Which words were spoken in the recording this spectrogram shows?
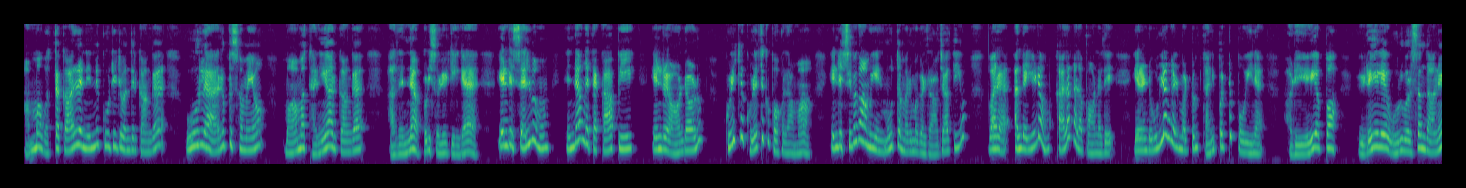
அம்மா ஒத்த காலில் நின்று கூட்டிகிட்டு வந்திருக்காங்க. ஊரில் அறுப்பு சமயம். மாமா தனியாக இருக்காங்க. அது என்ன அப்படி சொல்லிட்டீங்க? என்று செல்வமும் இந்தாங்கத்த காப்பி என்று ஆண்டாலும் குளிக்க குளத்துக்கு போகலாமா என்று சிவகாமியின் மூத்த மருமகள் ராஜாத்தியும் வர அந்த இடம் கலகலப்பானது. இரண்டு உள்ளங்கள் மட்டும் தனிப்பட்டு போயின. அடே அப்பா இடையிலே ஒரு வருஷம்தானே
